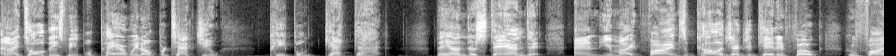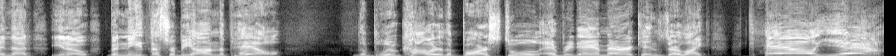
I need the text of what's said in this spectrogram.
And I told these people, pay or we don't protect you. People get that. They understand it. And you might find some college educated folk who find that, you know, beneath us or beyond the pale. The blue collar, the bar stool, everyday Americans, they're like, hell yeah.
